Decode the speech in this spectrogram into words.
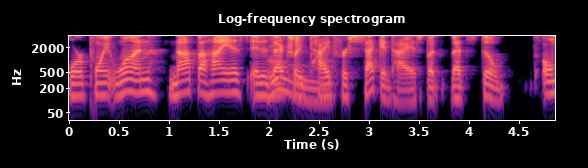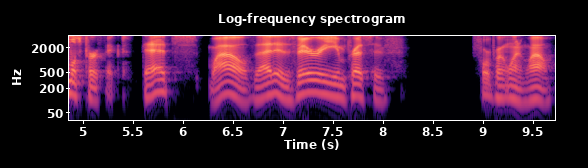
4.1, not the highest. It is Ooh. actually tied for second highest, but that's still almost perfect. That's wow, that is very impressive. 4.1. Wow.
